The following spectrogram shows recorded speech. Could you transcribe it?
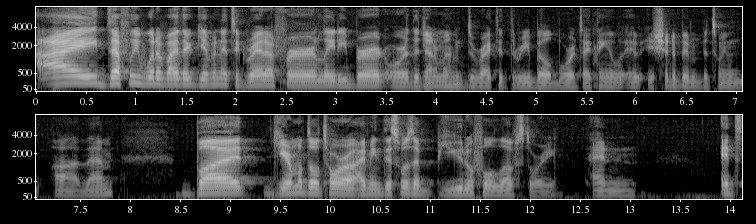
I definitely would have either given it to Greta for Lady Bird or the gentleman who directed Three Billboards. I think it, it, it should have been between uh, them. But Guillermo del Toro, I mean, this was a beautiful love story, and it's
